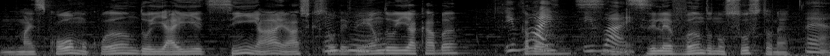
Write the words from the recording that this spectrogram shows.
mas como, quando? E aí, sim, ah, eu acho que Uhum. estou devendo e acaba E acaba vai, e se- vai. Se levando no susto, né? É.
